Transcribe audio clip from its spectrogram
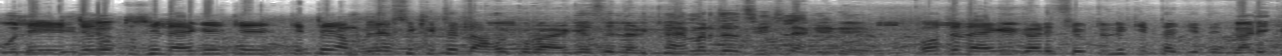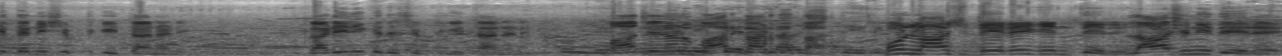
ਉਹ ਤੇ ਲੇਡੀਜ਼ ਜਦੋਂ ਤੁਸੀਂ ਲੈ ਕੇ ਕਿ ਕਿੱਥੇ ਐਂਬੂਲੈਂਸ ਕਿੱਥੇ ਦਾਖਲ ਕਰਵਾਇਆ ਗਿਆ ਸੀ ਲੜਕੀ? ਐਮਰਜੈਂਸੀ 'ਚ ਲੈ ਕੇ ਗਏ। ਉਹ ਤੇ ਲੈ ਕੇ ਗਾੜੀ ਸ਼ਿਫਟ ਨਹੀਂ ਕੀਤਾ ਕਿਤੇ? ਗਾੜੀ ਕਿਤੇ ਨਹੀਂ ਸ਼ਿਫਟ ਕੀਤਾ ਇਹਨਾਂ ਨੇ। ਗਾੜੀ ਨਹੀਂ ਕਿਤੇ ਸ਼ਿਫਟ ਕੀਤਾ ਇਹਨਾਂ ਨੇ। ਬਾਅਦ 'ਚ ਇਹਨਾਂ ਨੂੰ ਬਾਹਰ ਕੱਢ ਦਿੱਤਾ। ਹੁਣ ਲਾਸ਼ ਦੇ ਰਹੇ ਕਿ ਨਹੀਂ ਦੇ ਰਹੇ? ਲਾਸ਼ ਨਹੀਂ ਦੇ ਰਹੇ।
